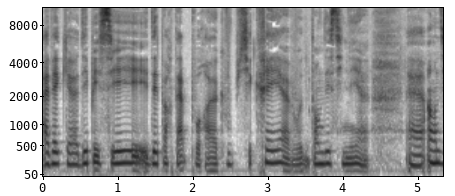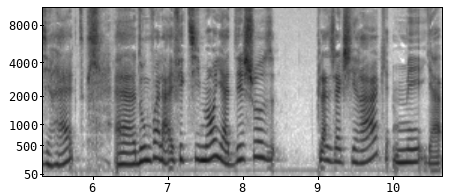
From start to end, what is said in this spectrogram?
avec euh, des PC et des portables pour que vous puissiez créer votre bande dessinée en direct. donc, voilà, effectivement, il y a des choses place Jacques Chirac, mais il y a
